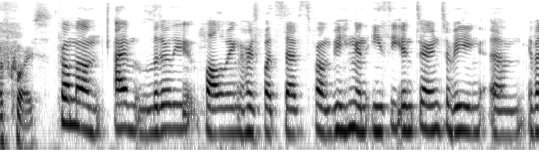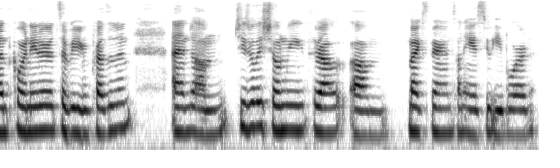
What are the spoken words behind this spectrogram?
Of course. From um I'm literally following her footsteps from being an EC intern to being um events coordinator to being president. And um she's really shown me throughout um my experience on ASU e-board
